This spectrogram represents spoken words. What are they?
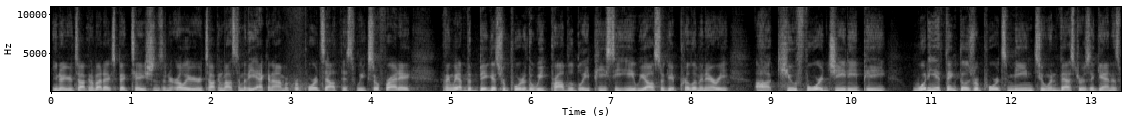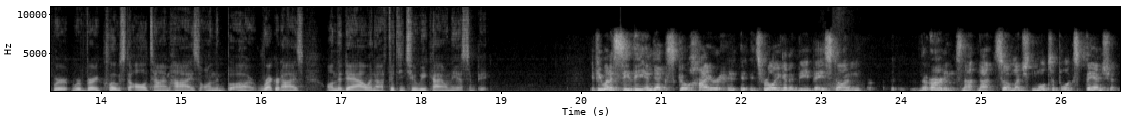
You know, you're talking about expectations, and earlier you were talking about some of the economic reports out this week. So Friday, I think we have the biggest report of the week, probably PCE. We also get preliminary uh, Q4 GDP. What do you think those reports mean to investors? Again, as we're, we're very close to all-time highs on the uh, record highs on the Dow and a 52-week high on the S&P. If you want to see the index go higher, it's really going to be based on the earnings, not, not so much multiple expansion.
